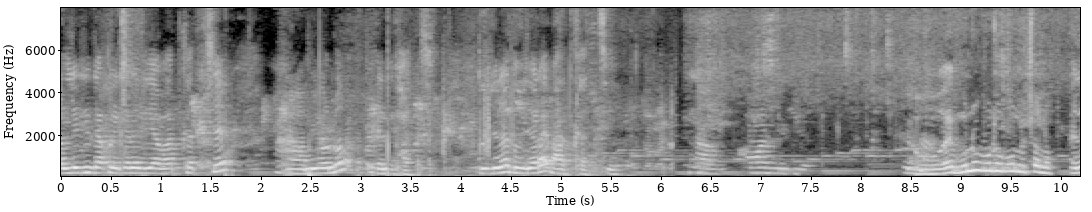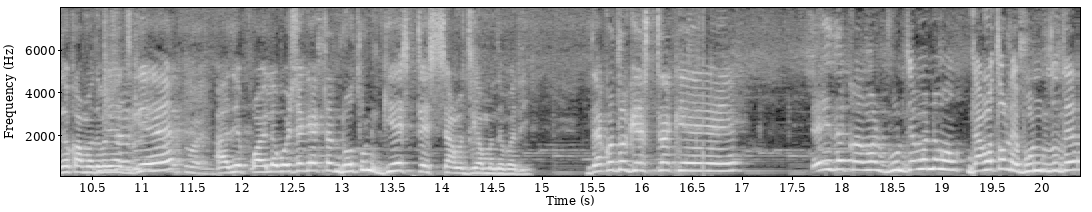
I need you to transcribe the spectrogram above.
অলরেডি দেখো এখানে রিয়া ভাত খাচ্ছে। আর আমি হলো এখানে খাচ্ছি। দুজনে দুই জায়গায় ভাত খাচ্ছি। আমার বুনু বুনু বুনু চলো। এই দেখো আমাদের বাড়ি আজকে আজ পয়লা বৈশাখে একটা নতুন গেস্ট এসছে আজকে আমাদের বাড়ি। দেখো তো গেস্টটাকে এই দেখো আমার বোন জামা নেব জামা তোলে বন্ধুদের।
